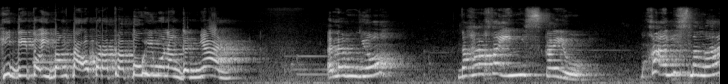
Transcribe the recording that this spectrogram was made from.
Hindi to ibang tao para tratuhin mo ng ganyan. Alam nyo, nakakainis kayo. Makaalis na nga.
